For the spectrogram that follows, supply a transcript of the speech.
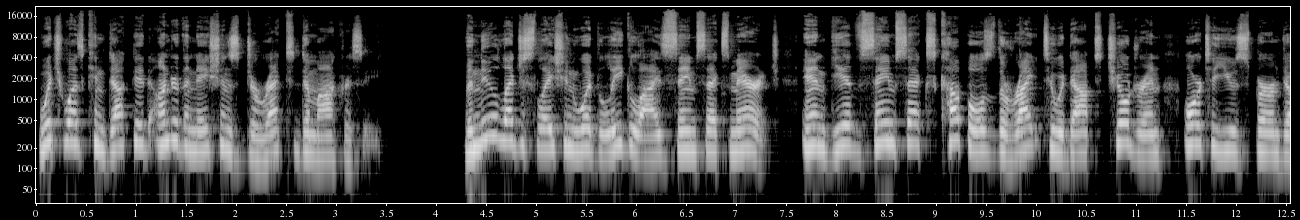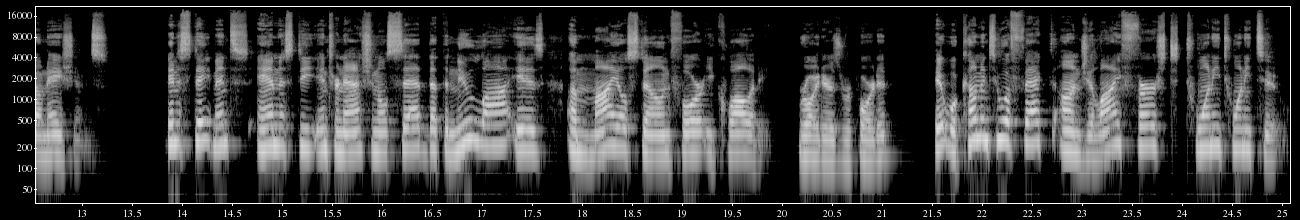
which was conducted under the nation's direct democracy. The new legislation would legalize same sex marriage and give same sex couples the right to adopt children or to use sperm donations. In a statement, Amnesty International said that the new law is a milestone for equality, Reuters reported. It will come into effect on July 1st, 2022.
